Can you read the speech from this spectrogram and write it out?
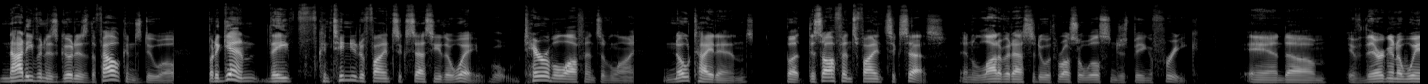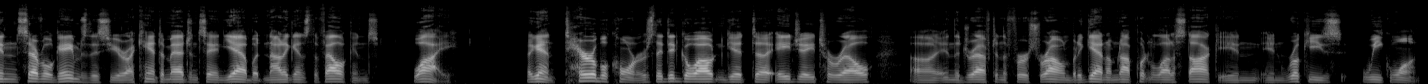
not even as good as the Falcons duo. But again, they continue to find success either way. Terrible offensive line, no tight ends, but this offense finds success, and a lot of it has to do with Russell Wilson just being a freak. And um, if they're going to win several games this year, I can't imagine saying, yeah, but not against the Falcons. Why? Again, terrible corners. They did go out and get uh, A.J. Terrell uh, in the draft in the first round, but again, I'm not putting a lot of stock in, in rookies week one.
